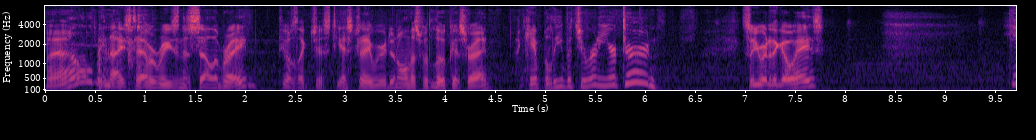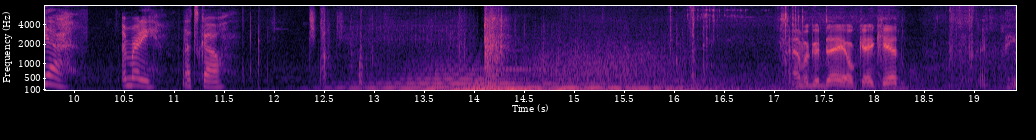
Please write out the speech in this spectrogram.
Well, it'll be nice to have a reason to celebrate. Feels like just yesterday we were doing all this with Lucas, right? I can't believe it's already your turn. So you ready to go, Hayes? Yeah, I'm ready. Let's go. Have a good day, okay, kid? Hey,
